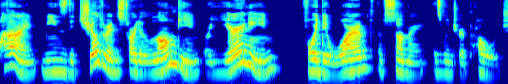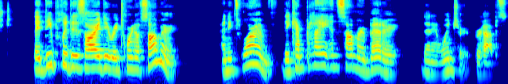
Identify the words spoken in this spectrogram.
pine means the children started longing or yearning for the warmth of summer as winter approached. They deeply desire the return of summer and its warmth. They can play in summer better than in winter, perhaps.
